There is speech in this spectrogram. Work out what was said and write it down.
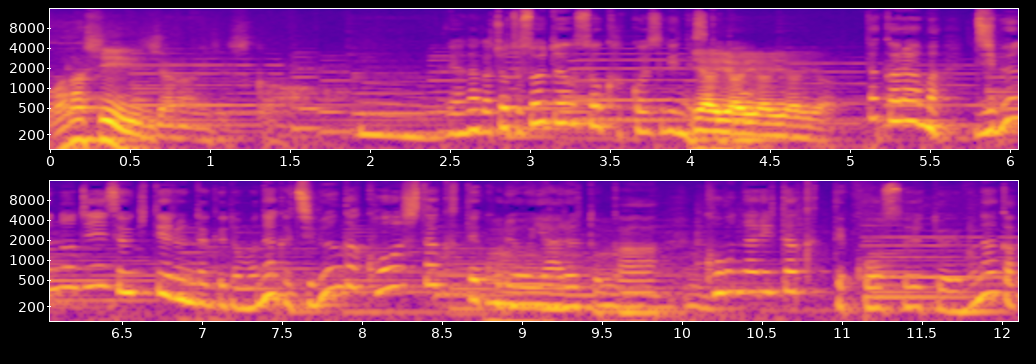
晴らしいじゃないですか。うん、いやなんかちょっとそれとすごくかっこよすぎるんですけど。いやいやいやいや。だからまあ自分の人生を生きてるんだけどもなんか自分がこうしたくてこれをやるとかうんうんうんこうなりたくてこうするというよりもなんか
